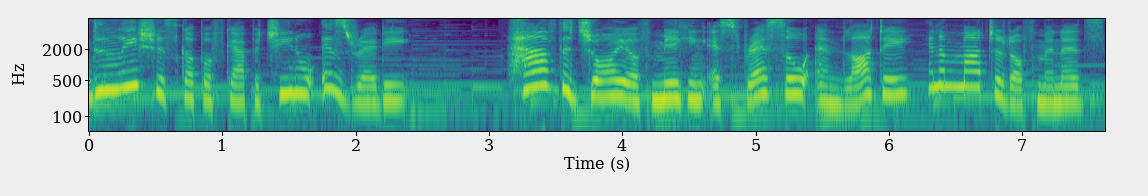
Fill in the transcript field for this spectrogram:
Delicious cup of cappuccino is ready. Have the joy of making espresso and latte in a matter of minutes.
